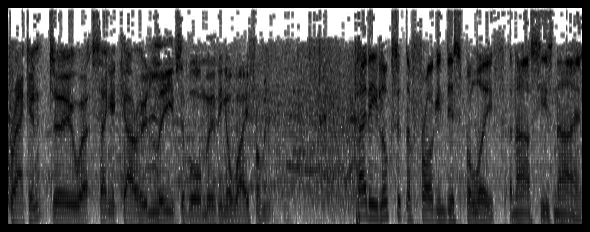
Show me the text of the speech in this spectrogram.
Bracken to uh, Sangakkara, who leaves the ball moving away from him. Paddy looks at the frog in disbelief and asks his name.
